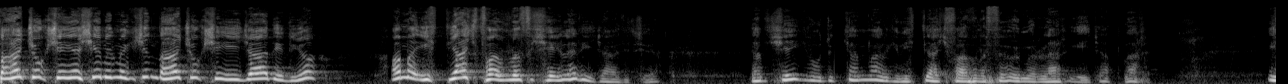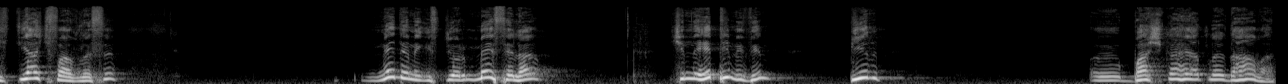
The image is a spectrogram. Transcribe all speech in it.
daha çok şey yaşayabilmek için daha çok şey icat ediyor. Ama ihtiyaç fazlası şeyler icat ediyor. Ya şey gibi o dükkanlar gibi ihtiyaç fazlası ömürler, icatlar. İhtiyaç fazlası ne demek istiyorum? Mesela şimdi hepimizin bir e, başka hayatları daha var.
